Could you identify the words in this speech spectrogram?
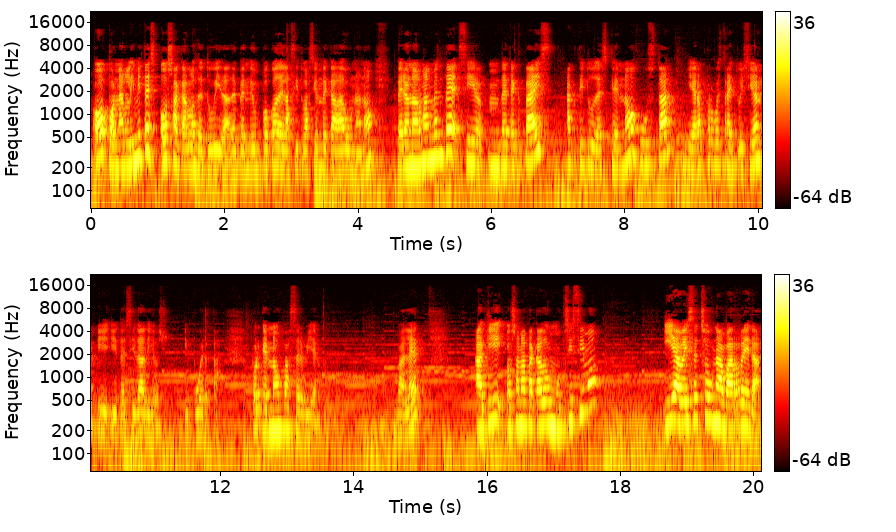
o poner límites o sacarlos de tu vida, depende un poco de la situación de cada uno, ¿no? Pero normalmente si detectáis actitudes que no os gustan, guiaros por vuestra intuición y, y decid adiós y puerta, porque no os va a ser bien, ¿vale? Aquí os han atacado muchísimo y habéis hecho una barrera,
